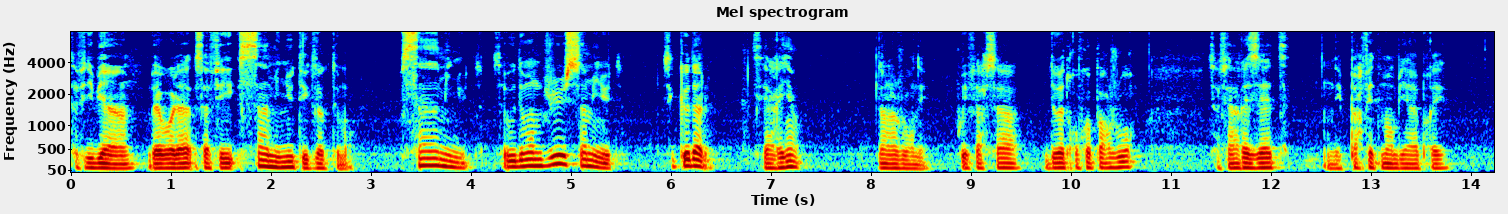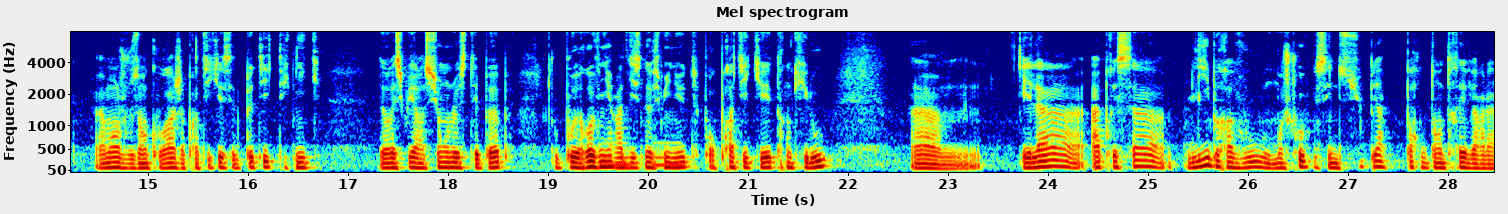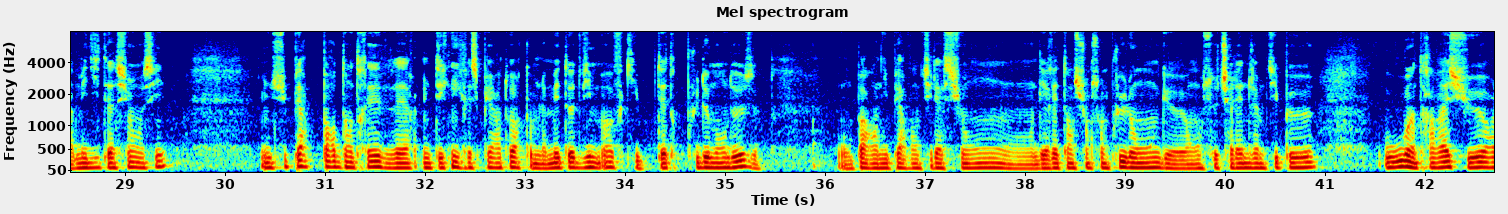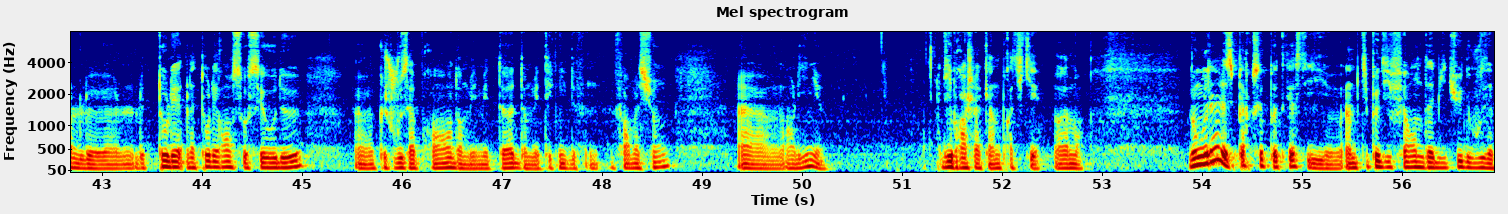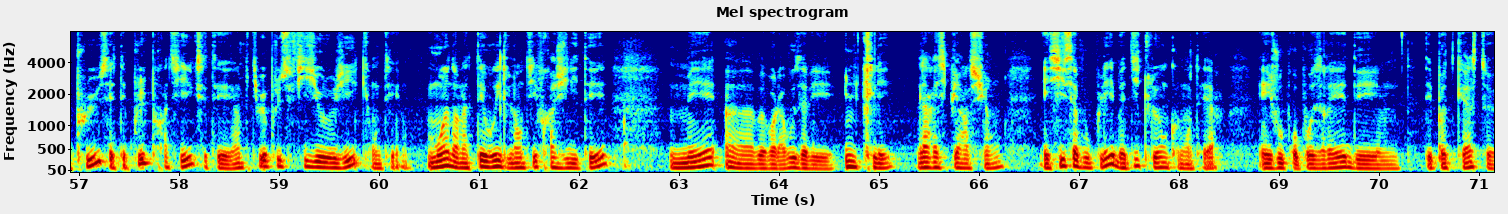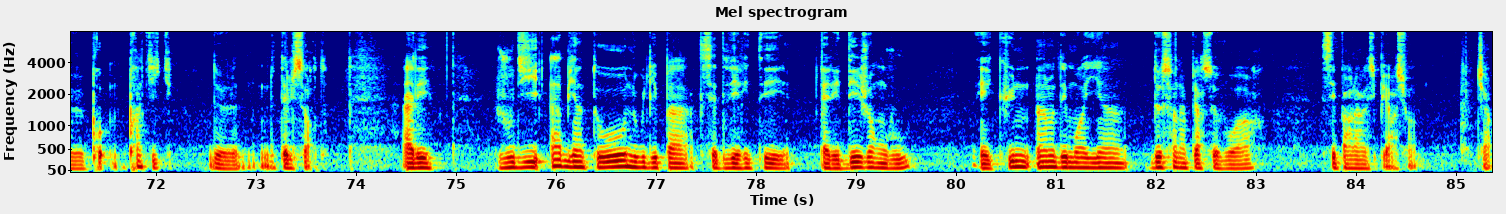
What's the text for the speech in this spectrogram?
Ça fait du bien. hein. Ben voilà, ça fait 5 minutes exactement. 5 minutes. Ça vous demande juste 5 minutes. C'est que dalle. C'est rien dans la journée. Vous pouvez faire ça deux à trois fois par jour. Ça fait un reset. On est parfaitement bien après. Vraiment, je vous encourage à pratiquer cette petite technique de respiration, le step-up. Vous pouvez revenir à 19 minutes pour pratiquer tranquillou. Euh, et là, après ça, libre à vous. Moi, je trouve que c'est une super porte d'entrée vers la méditation aussi. Une super porte d'entrée vers une technique respiratoire comme la méthode Wim qui est peut-être plus demandeuse. On part en hyperventilation, les rétentions sont plus longues, on se challenge un petit peu. Ou un travail sur la tolérance au CO2 euh, que je vous apprends dans mes méthodes, dans mes techniques de formation euh, en ligne. Libre à chacun de pratiquer, vraiment. Donc voilà, j'espère que ce podcast un petit peu différent d'habitude vous a plu. C'était plus pratique, c'était un petit peu plus physiologique. On était moins dans la théorie de l'antifragilité. Mais euh, ben voilà, vous avez une clé, la respiration. Et si ça vous plaît, ben dites-le en commentaire. Et je vous proposerai des, des podcasts euh, pratiques de telle sorte. Allez, je vous dis à bientôt. N'oubliez pas que cette vérité, elle est déjà en vous. Et qu'un des moyens de s'en apercevoir, c'est par la respiration. Ciao.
